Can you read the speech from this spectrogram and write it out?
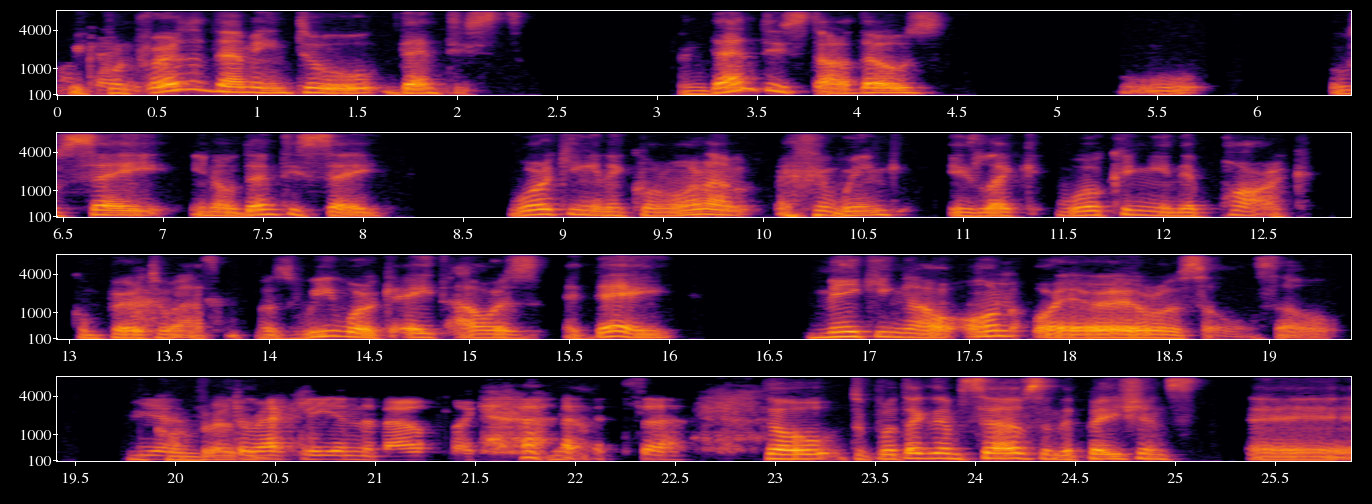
We converted them into dentists. And dentists are those who, who say, you know, dentists say, working in a corona wing is like working in a park compared to us because we work eight hours a day making our own aerosol. So we yeah, convert directly in the mouth, like yeah. uh... so to protect themselves and the patients. Uh,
